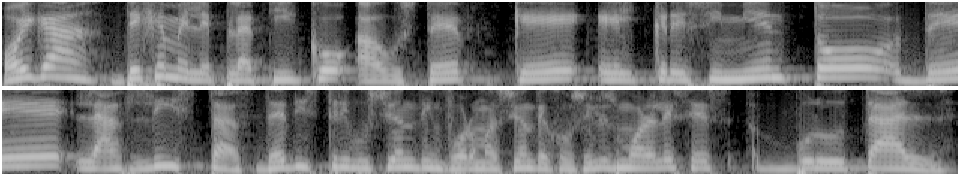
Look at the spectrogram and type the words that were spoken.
Oiga, déjeme le platico a usted que el crecimiento de las listas de distribución de información de José Luis Morales es brutal.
